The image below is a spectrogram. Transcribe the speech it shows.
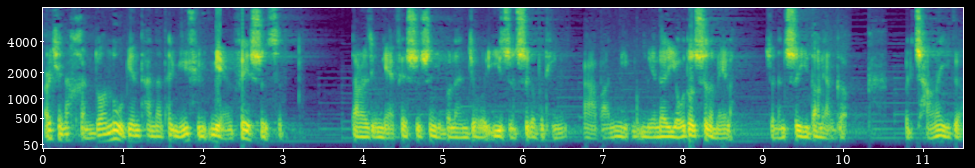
而且呢，很多路边摊呢，它允许免费试吃。当然，这个免费试吃你不能就一直吃个不停啊，把里面的油都吃的没了，只能吃一到两个。我尝了一个，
